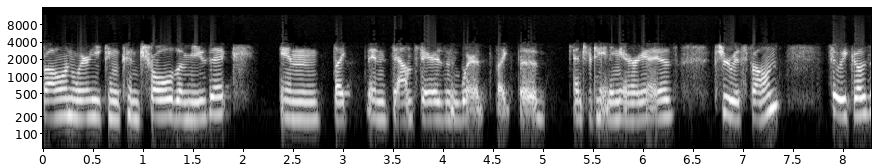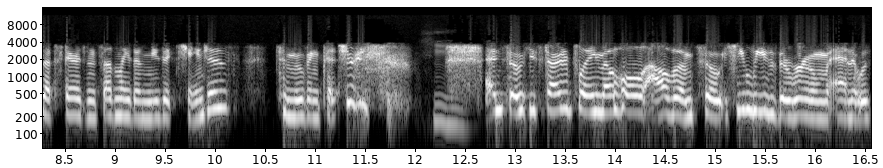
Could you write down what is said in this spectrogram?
phone where he can control the music in like in downstairs and where like the entertaining area is through his phone. So he goes upstairs and suddenly the music changes to moving pictures. Hmm. and so he started playing the whole album. So he leaves the room and it was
